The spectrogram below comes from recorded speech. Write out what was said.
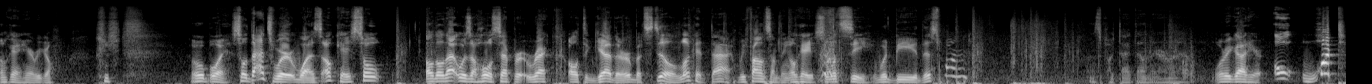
Okay, here we go. oh boy. So that's where it was. Okay, so although that was a whole separate wreck altogether, but still, look at that. We found something. Okay, so let's see. Would be this one? Let's put that down there. What do we got here? Oh, what?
